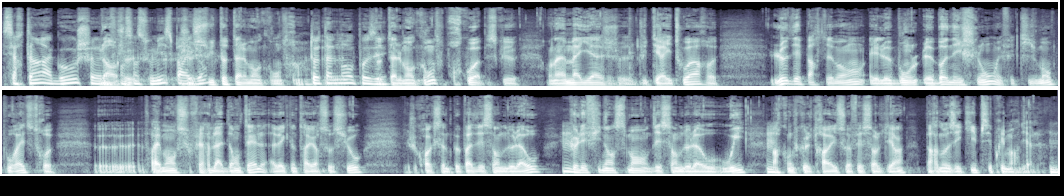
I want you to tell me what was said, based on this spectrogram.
certains à gauche, la France Insoumise par exemple. Je suis totalement contre. Totalement opposé. totalement contre. Pourquoi? Parce que on a un maillage du territoire le département est le bon, le bon échelon, effectivement, pour être euh, vraiment sur faire de la dentelle avec nos travailleurs sociaux. Je crois que ça ne peut pas descendre de là-haut. Hmm. Que les financements descendent de là-haut, oui. Hmm. Par contre, que le travail soit fait sur le terrain par nos équipes, c'est primordial. Hmm.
